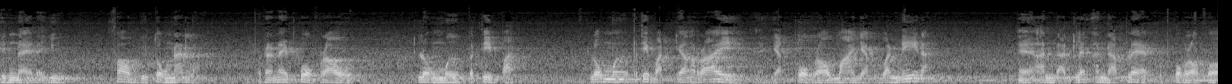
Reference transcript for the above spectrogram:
ถึงไหนแล้วอยู่เฝ้าอยู่ตรงนั้นแหละผราะฉะนั้นให้พวกเราลงมือปฏิบัติ ลงมือปฏิบัติอย่างไร อย่างพวกเรามาอย่างวันนี้นะอันดับและอันดับแรกพวกเราก็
